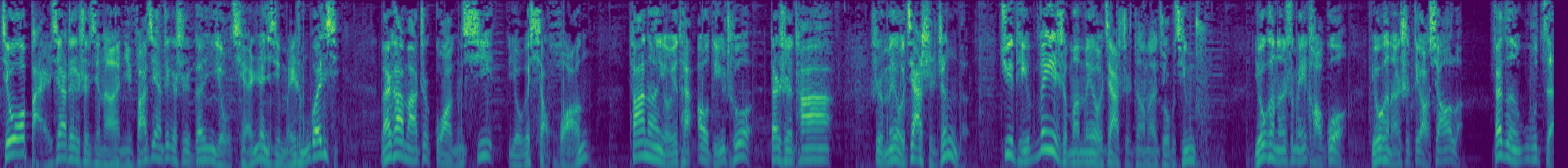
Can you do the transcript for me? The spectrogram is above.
结果我摆一下这个事情呢，你发现这个事跟有钱任性没什么关系。来看吧，这广西有个小黄，他呢有一台奥迪车，但是他是没有驾驶证的。具体为什么没有驾驶证呢，就不清楚。有可能是没考过，有可能是吊销了，反正无证。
